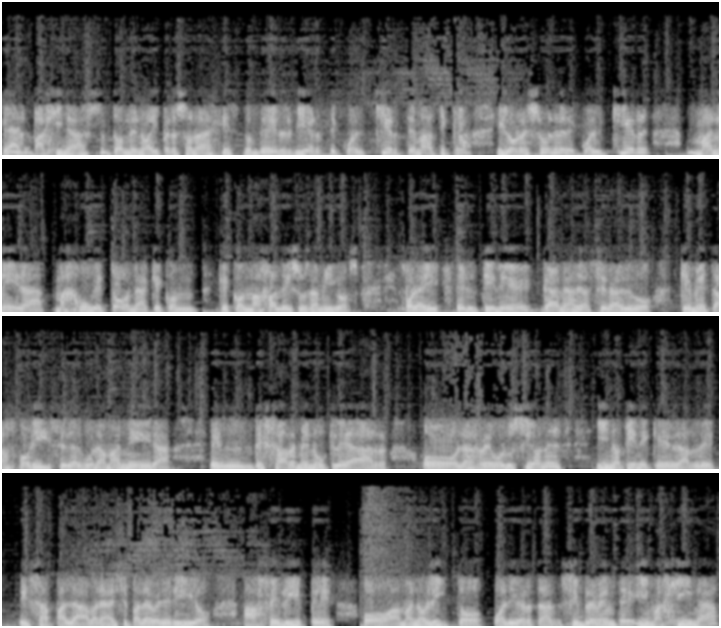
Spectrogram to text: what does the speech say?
Esas páginas donde no hay personajes, donde él vierte cualquier temática y lo resuelve de cualquier manera más juguetona que con, que con Mafalda y sus amigos. Por ahí, él tiene ganas de hacer algo que metaforice de alguna manera el desarme nuclear o las revoluciones y no tiene que darle esa palabra, ese palabrerío a Felipe o a Manolito o a Libertad. Simplemente imagina,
